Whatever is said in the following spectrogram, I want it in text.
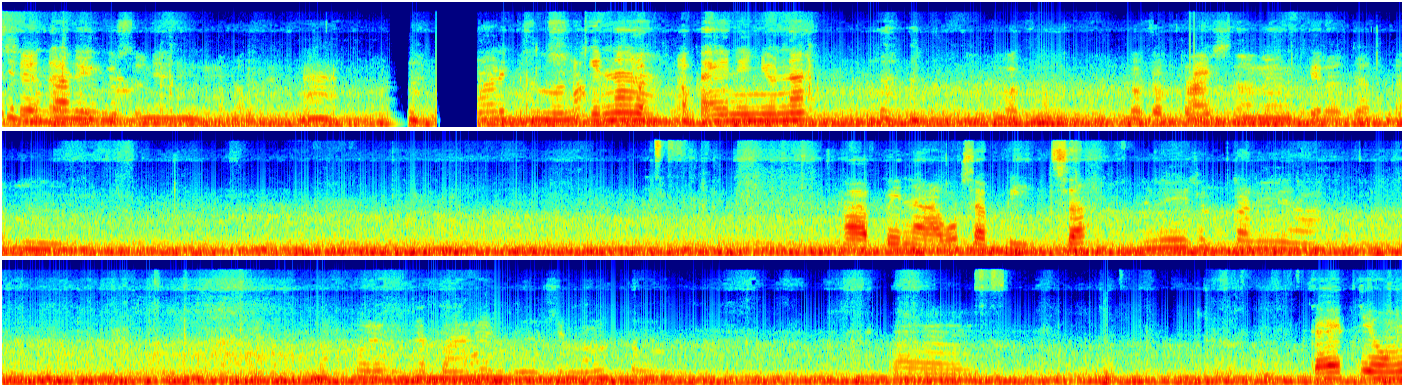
Oh, Kasi Inisip ko natin kanina. gusto niyo ano, Balik sa manok. sige na. Kainin nyo na. Baka, baka price na yung tira dyan. Hmm. Happy na ako sa pizza. Iniisip kanina. Magkulog sa bahay. Doon si Malutong. Mm. Kahit yung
